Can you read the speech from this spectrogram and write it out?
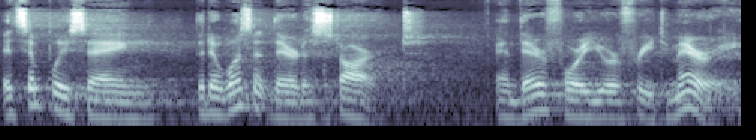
It's simply saying that it wasn't there to start, and therefore you are free to marry.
